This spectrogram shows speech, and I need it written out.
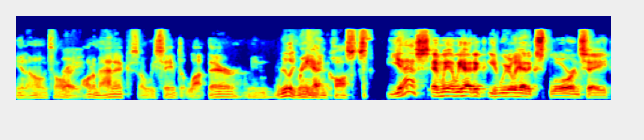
you know, it's all right. automatic. So we saved a lot there. I mean, really reining in costs. Yes. And we, we had to, we really had to explore and say,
